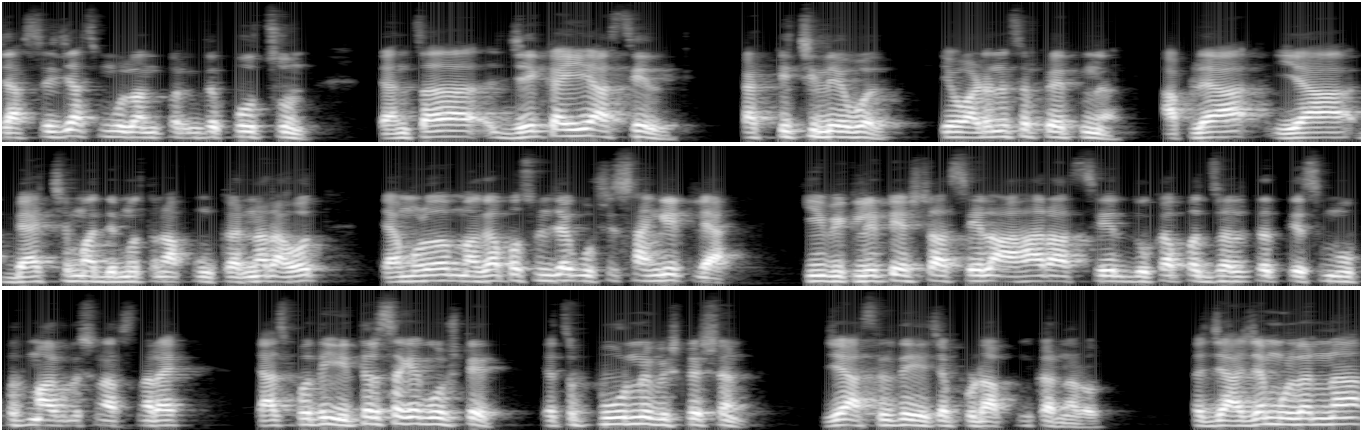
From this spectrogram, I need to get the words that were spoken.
जास्तीत जास्त मुलांपर्यंत पोहोचून त्यांचा जे काही असेल प्रॅक्टिसची लेवल ते वाढवण्याचा प्रयत्न आपल्या या बॅचच्या माध्यमातून आपण करणार आहोत. त्यामुळं मगापासून ज्या गोष्टी सांगितल्या की विकली टेस्ट असेल आहार असेल दुखापत झालं तर त्याचं मोफत मार्गदर्शन असणार आहे. त्याच पद्धती इतर सगळ्या गोष्टी आहेत त्याचं पूर्ण विश्लेषण जे असेल ते ह्याच्या पुढे आपण करणार आहोत. तर ज्या ज्या मुलांना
